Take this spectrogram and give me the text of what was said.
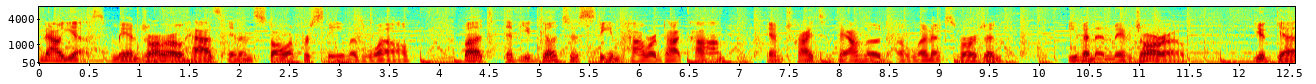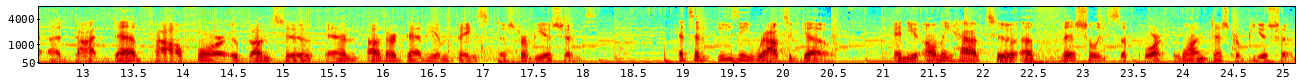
Now, yes, Manjaro has an installer for Steam as well, but if you go to steampower.com and try to download a Linux version, even in Manjaro, you get a .deb file for Ubuntu and other Debian-based distributions. It's an easy route to go, and you only have to officially support one distribution.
